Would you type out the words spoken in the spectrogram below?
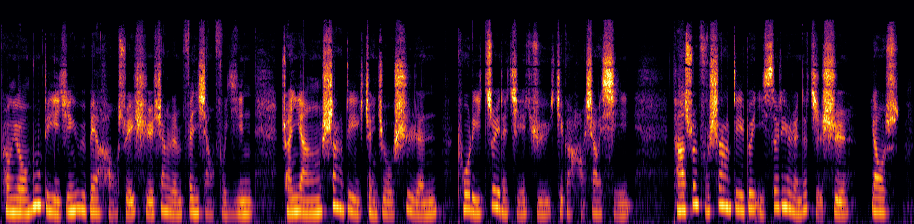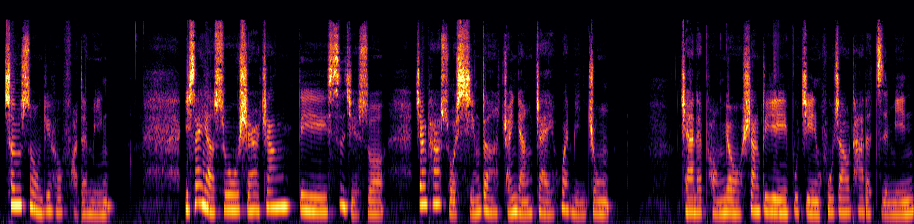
朋友，目的已经预备好，随时向人分享福音，传扬上帝拯救世人脱离罪的结局这个好消息。他顺服上帝对以色列人的指示，要称颂耶和华的名。以赛亚书十二章第四节说：“将他所行的传扬在万民中。”亲爱的朋友，上帝不仅呼召他的子民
